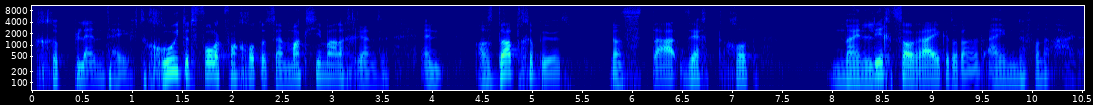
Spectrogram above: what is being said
gepland heeft. Groeit het volk van God tot zijn maximale grenzen. En als dat gebeurt, dan staat, zegt God, mijn licht zal reiken tot aan het einde van de aarde.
